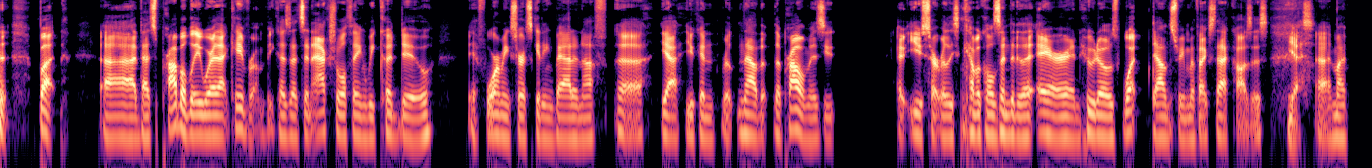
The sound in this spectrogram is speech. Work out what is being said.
but uh, that's probably where that came from because that's an actual thing we could do if warming starts getting bad enough. Uh, yeah, you can. Re- now the, the problem is you uh, you start releasing chemicals into the air, and who knows what downstream effects that causes. Yes. Uh, might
